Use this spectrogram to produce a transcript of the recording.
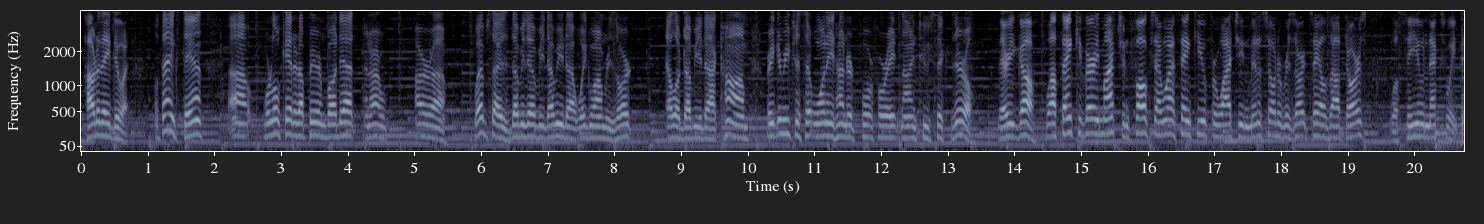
how do they do it? Well, thanks, Dan. Uh, we're located up here in Baudette, and our our uh, website is www.wigwamresort.com. LOW.com, or you can reach us at 1 800 448 9260. There you go. Well, thank you very much. And folks, I want to thank you for watching Minnesota Resort Sales Outdoors. We'll see you next week.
